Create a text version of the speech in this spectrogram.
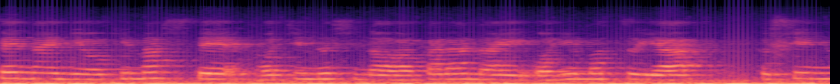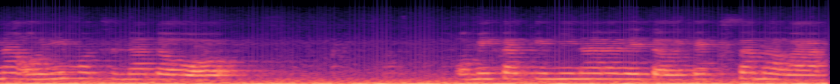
船内におきまして持ち主のわからないお荷物や不審なお荷物などをお見かけになられたお客様は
